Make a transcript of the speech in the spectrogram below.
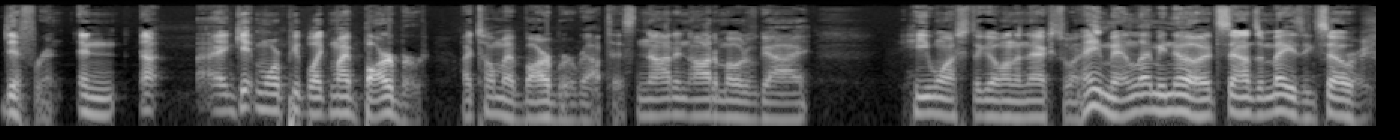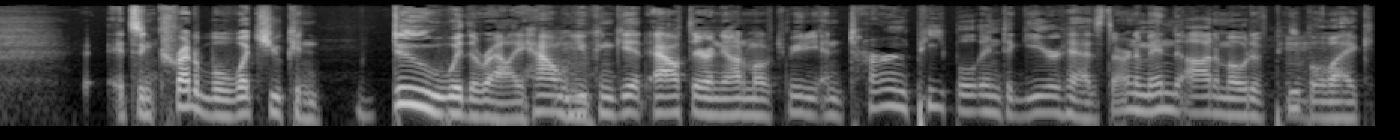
different. And uh, I get more people like my barber. I told my barber about this. Not an automotive guy. He wants to go on the next one. Hey man, let me know. It sounds amazing. So Right. it's incredible what you can do with the rally. How Mm-hmm. you can get out there in the automotive community and turn people into gearheads, turn them into automotive people. Mm-hmm. Like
